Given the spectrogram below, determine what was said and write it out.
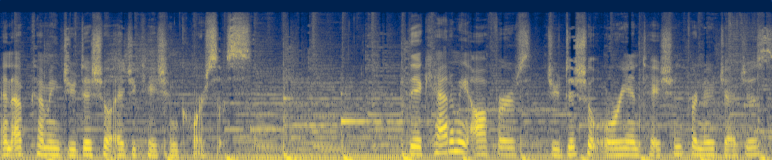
and upcoming judicial education courses. The Academy offers judicial orientation for new judges,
